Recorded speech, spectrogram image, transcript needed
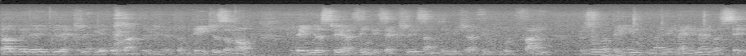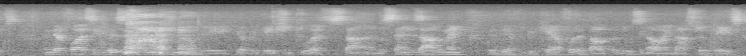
about whether it will actually be advantageous or not to the industry, I think is actually something which I think would find presumably in many, many member states. And therefore, I think there's an international obligation to understand this argument that we have to be careful about losing our industrial base.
